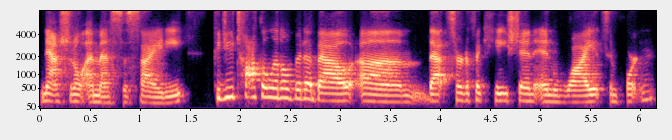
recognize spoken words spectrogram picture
National MS Society. Could you talk a little bit about um, that certification and why it's important?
